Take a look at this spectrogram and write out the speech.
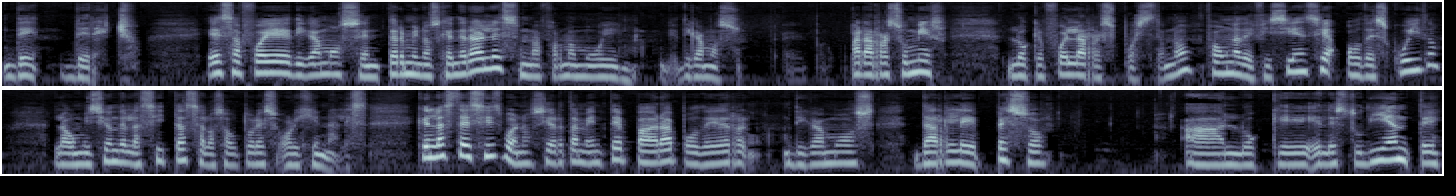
de derecho. Esa fue, digamos, en términos generales, una forma muy, digamos, para resumir lo que fue la respuesta, ¿no? Fue una deficiencia o descuido la omisión de las citas a los autores originales. Que en las tesis, bueno, ciertamente para poder, digamos, darle peso a lo que el estudiante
